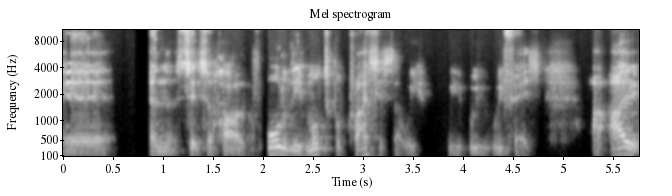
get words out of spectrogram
uh, and sits at heart of all of these multiple crises that we we, we, we face. I, I,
